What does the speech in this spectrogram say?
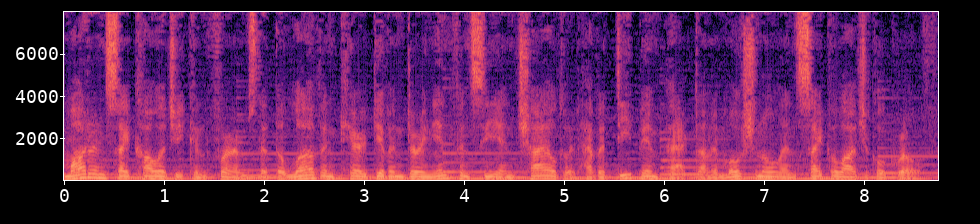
Modern psychology confirms that the love and care given during infancy and childhood have a deep impact on emotional and psychological growth.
